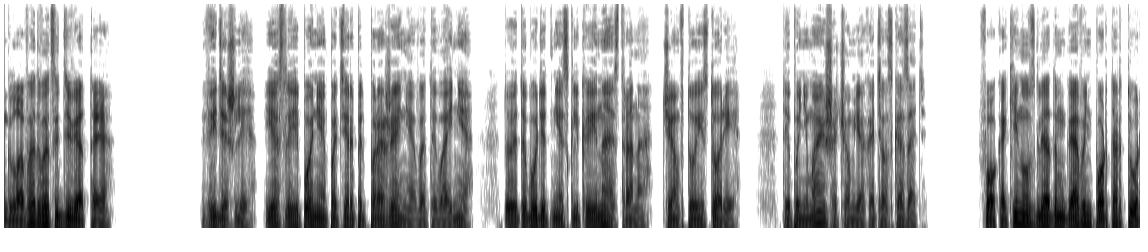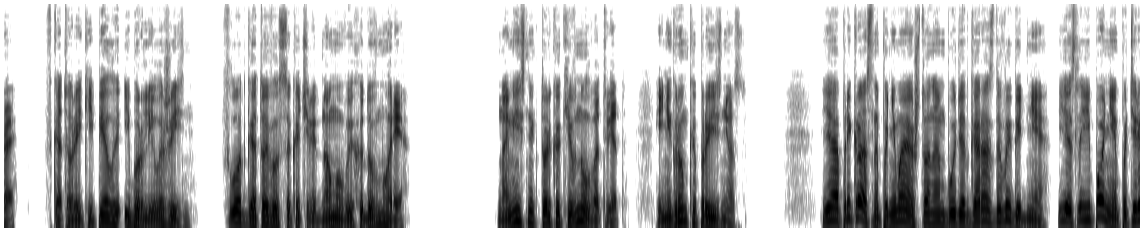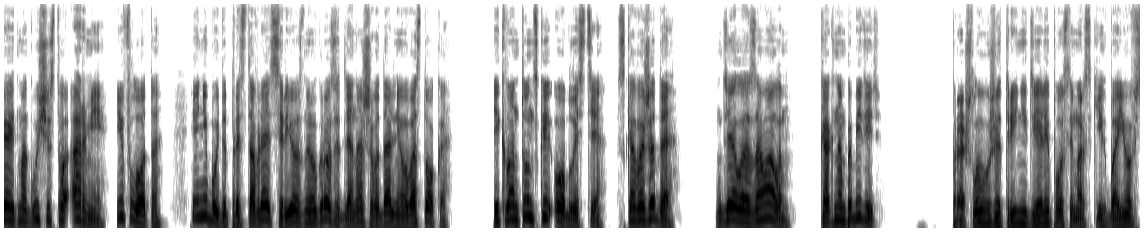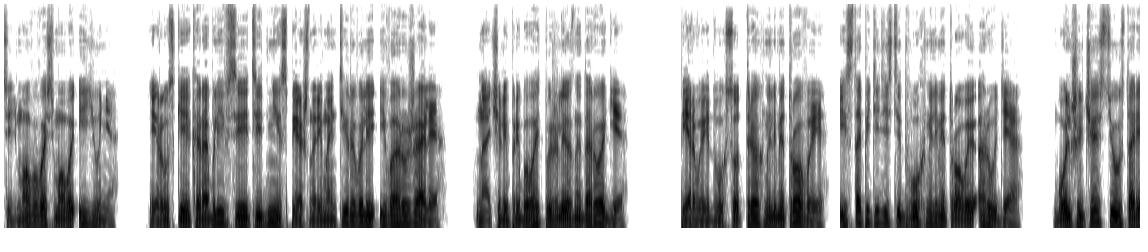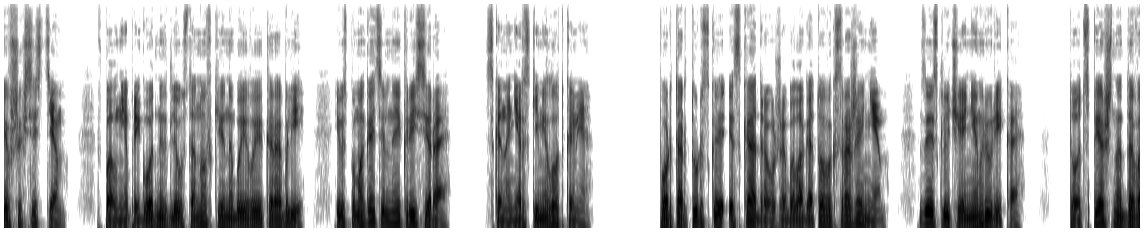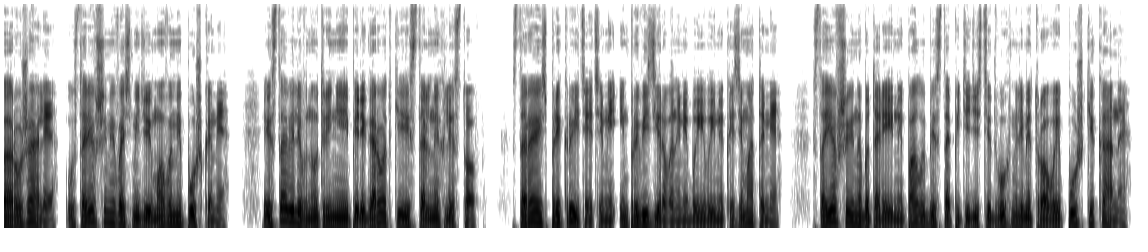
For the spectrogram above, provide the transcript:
Глава 29. Видишь ли, если Япония потерпит поражение в этой войне, то это будет несколько иная страна, чем в той истории. Ты понимаешь, о чем я хотел сказать? Фок окинул взглядом гавань Порт-Артура, в которой кипела и бурлила жизнь. Флот готовился к очередному выходу в море. Наместник только кивнул в ответ и негромко произнес. «Я прекрасно понимаю, что нам будет гораздо выгоднее, если Япония потеряет могущество армии и флота и не будет представлять серьезной угрозы для нашего Дальнего Востока и Квантунской области с КВЖД. Дело за малым. Как нам победить?» Прошло уже три недели после морских боев 7-8 июня, и русские корабли все эти дни спешно ремонтировали и вооружали. Начали прибывать по железной дороге первые 203 миллиметровые и 152 миллиметровые орудия, большей частью устаревших систем, вполне пригодных для установки на боевые корабли и вспомогательные крейсера с канонерскими лодками. Порт-Артурская эскадра уже была готова к сражениям, за исключением Рюрика. Тот спешно довооружали устаревшими 8-дюймовыми пушками и ставили внутренние перегородки из стальных листов, стараясь прикрыть этими импровизированными боевыми казематами стоявшие на батарейной палубе 152 миллиметровые пушки Каны.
